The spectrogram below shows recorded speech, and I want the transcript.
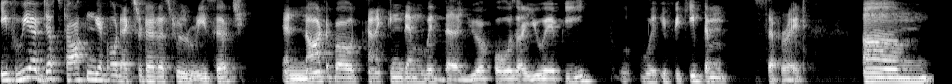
if we are just talking about extraterrestrial research and not about connecting them with the UFOs or UAP, if we keep them separate, um,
